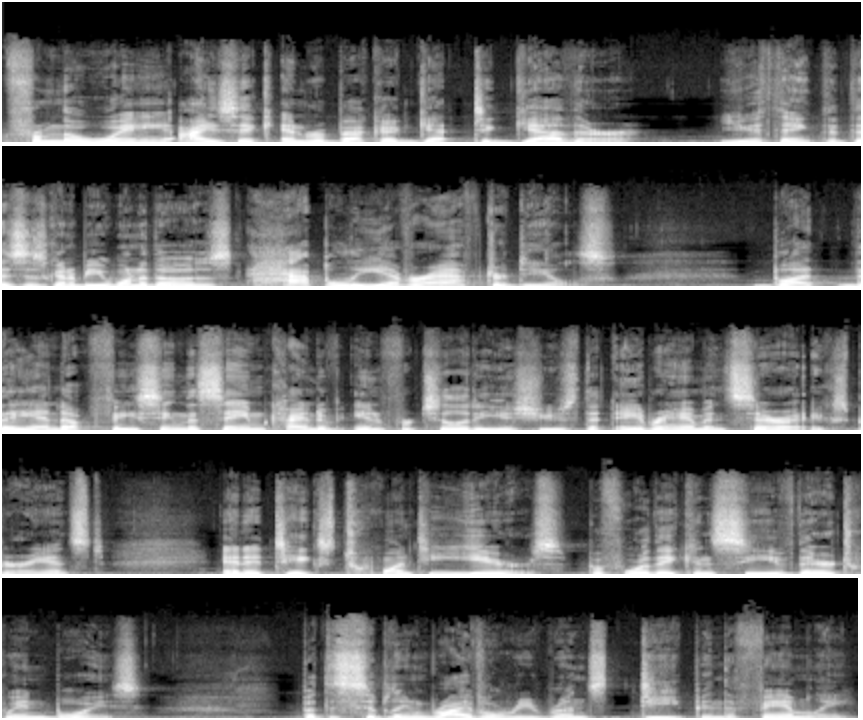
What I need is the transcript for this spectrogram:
from the way Isaac and Rebecca get together, you think that this is going to be one of those happily ever after deals. But they end up facing the same kind of infertility issues that Abraham and Sarah experienced, and it takes 20 years before they conceive their twin boys. But the sibling rivalry runs deep in the family,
